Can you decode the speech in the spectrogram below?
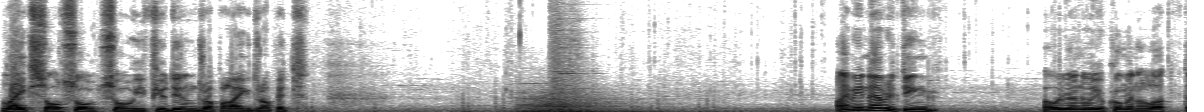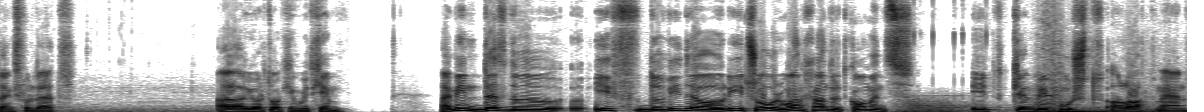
Likes also, so if you didn't drop a like, drop it. I mean, everything Do you know you comment a lot? Thanks for that. Ah, you're talking with him. I mean, that's the... If the video reach over 100 comments, it can be pushed a lot, man.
